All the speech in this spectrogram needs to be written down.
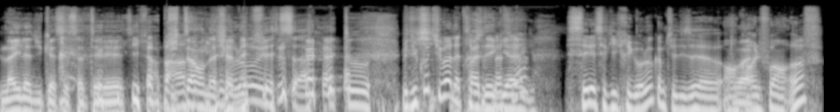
Là, il a dû casser sa télé. Putain, on n'a jamais fait tout. Ça et tout. Mais du coup, tu vois, la gags. c'est les séquelles rigolos, comme tu disais euh, encore Ouais. une fois en off.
